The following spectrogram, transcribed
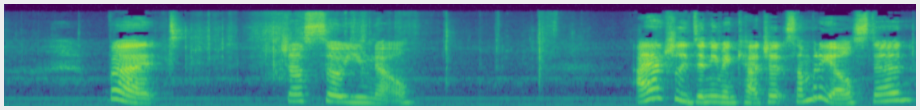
but just so you know. I actually didn't even catch it. Somebody else did.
